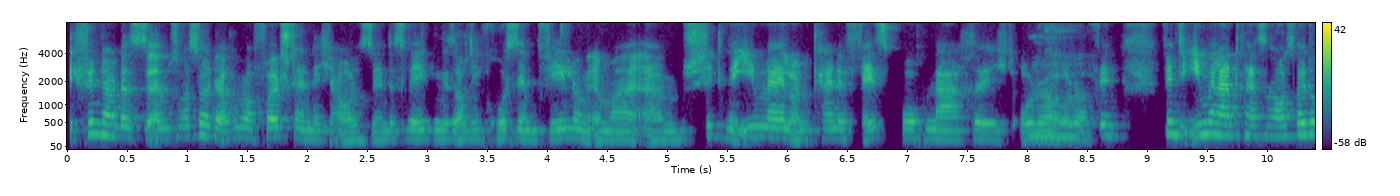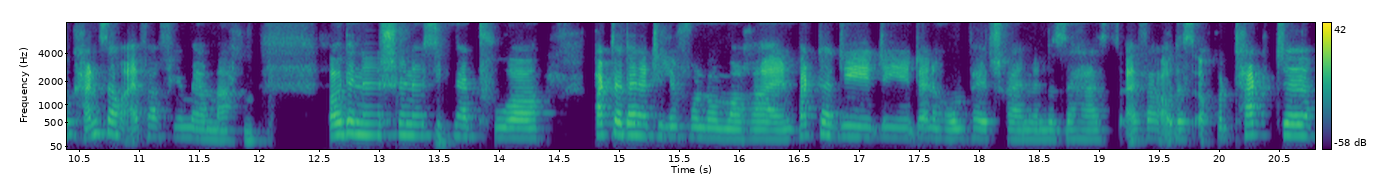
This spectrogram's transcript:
ich finde, dass ähm, sowas sollte auch immer vollständig aussehen. Deswegen ist auch die große Empfehlung immer, ähm, schick eine E-Mail und keine Facebook-Nachricht oder, mhm. oder find, find die E-Mail-Adressen raus, weil du kannst auch einfach viel mehr machen. Bau dir eine schöne Signatur, pack da deine Telefonnummer rein, pack da die, die, deine Homepage rein, wenn du sie hast. Einfach auch, dass auch Kontakte,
